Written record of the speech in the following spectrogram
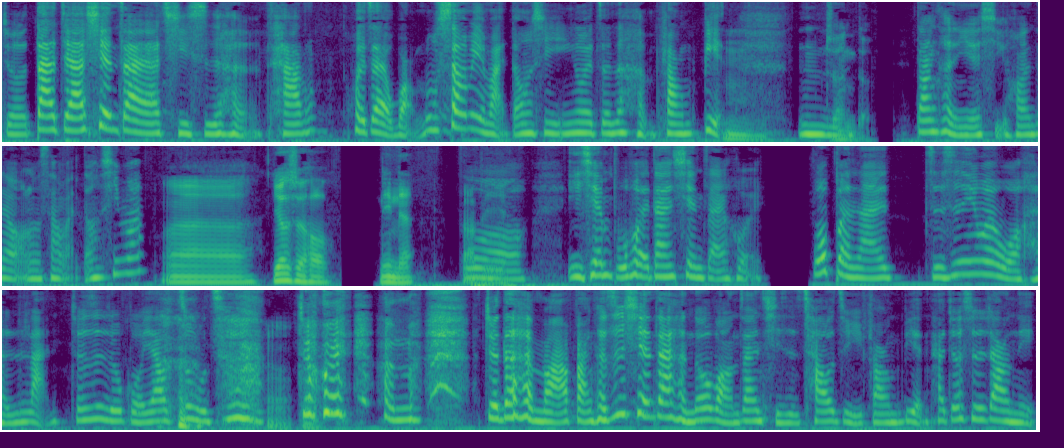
就大家现在啊，其实很常会在网络上面买东西，因为真的很方便。嗯嗯，真的。Duncan 也喜欢在网络上买东西吗？呃，有时候。你呢？我以前不会，但现在会。我本来只是因为我很懒，就是如果要注册，就会很觉得很麻烦。可是现在很多网站其实超级方便，它就是让你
